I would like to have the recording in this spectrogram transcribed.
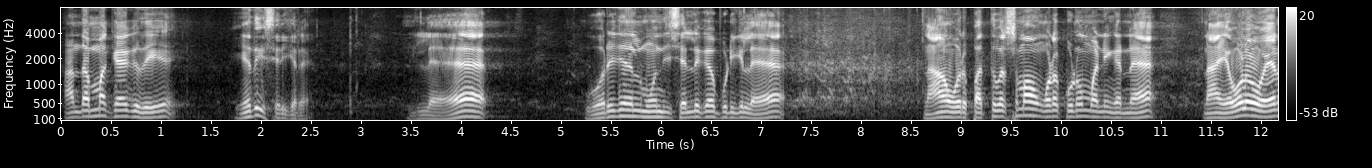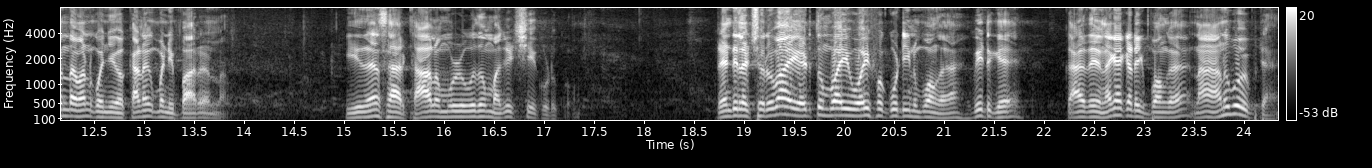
அந்த அம்மா கேட்குது எதுக்கு சிரிக்கிற? இல்லை ஒரிஜினல் மூந்தி செல்லுக்கே பிடிக்கல. நான் ஒரு பத்து வருஷமாக அவங்க கூட குடும்பம் பண்ணிக்கிறேன். நான் எவ்வளோ உயர்ந்தவன் கொஞ்சம் கணக்கு பண்ணி பாருன்னா. இதுதான் சார் காலம் முழுவதும் மகிழ்ச்சியை கொடுக்கும். ரெண்டு லட்சம் ரூபாய் எடுத்துன்னு போய் ஒய்ஃபை கூட்டின்னு போங்க வீட்டுக்கு. அது நகை கடைக்கு போங்க. நான் அனுபவிப்பிட்டேன்.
